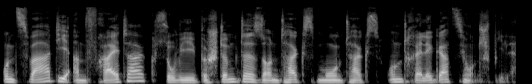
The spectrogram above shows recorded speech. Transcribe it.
Und zwar die am Freitag sowie bestimmte Sonntags-, Montags- und Relegationsspiele.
